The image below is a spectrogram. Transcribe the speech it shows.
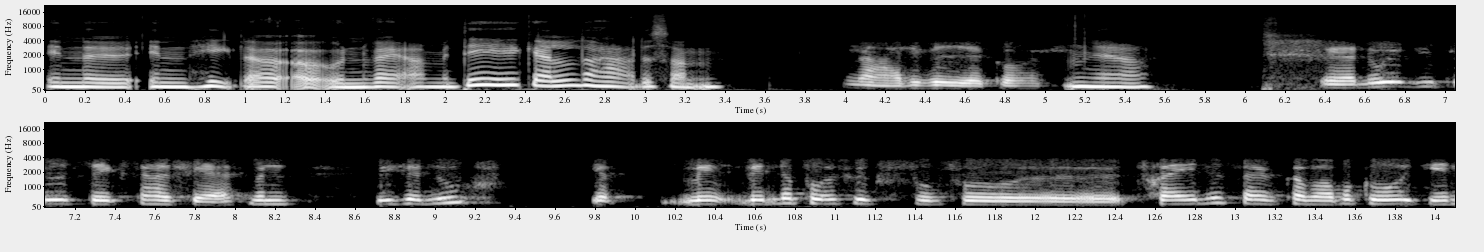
end, øh, end helt at, at undvære. Men det er ikke alle, der har det sådan. Nej, det ved jeg godt. Ja. Ja, nu er jeg lige blevet 76, men hvis jeg nu jeg venter på, at jeg skal få, få øh, trænet, så jeg kan komme op og gå igen.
